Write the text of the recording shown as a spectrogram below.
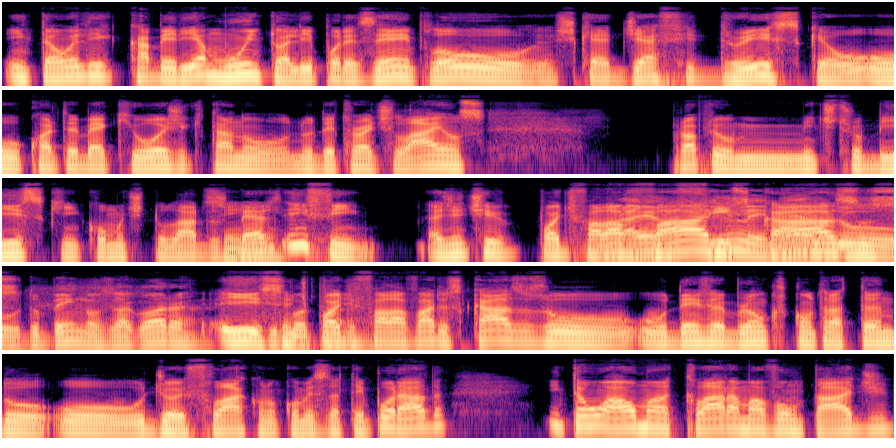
Então ele caberia muito ali, por exemplo, ou acho que é Jeff Driscoll, o quarterback hoje que está no, no Detroit Lions, próprio Mitch Trubisky como titular dos Sim. Bears. Enfim, a gente pode falar Ryan vários Finley, né, casos. do, do Bengals agora. Isso, que a gente pode falar vários casos. O, o Denver Broncos contratando o, o Joey Flacco no começo da temporada. Então há uma clara má vontade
